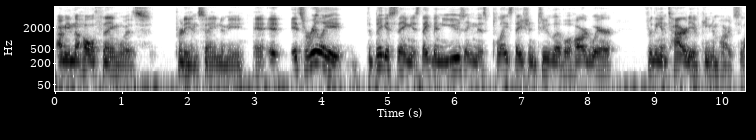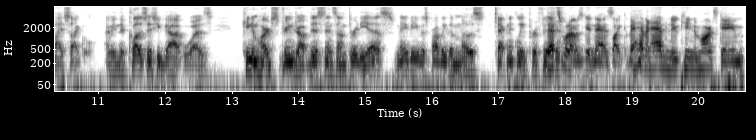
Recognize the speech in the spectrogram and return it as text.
I mean the whole thing was pretty insane to me. And it it's really the biggest thing is they've been using this PlayStation 2 level hardware for the entirety of Kingdom Hearts life cycle. I mean the closest you got was Kingdom Hearts Dream Drop Distance on 3DS maybe was probably the most technically proficient. That's what I was getting at. Is like they haven't had a new Kingdom Hearts game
